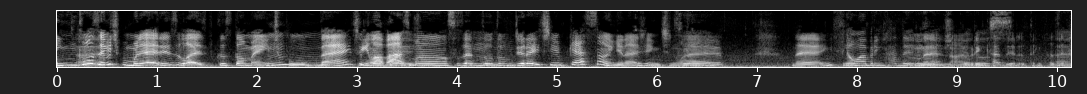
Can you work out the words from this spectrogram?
Inclusive, tipo, mulheres lésbicas também, tipo, Uhum, né? Enfim, se lavar as protege. mãos, fazer tudo Uhum. direitinho, porque é sangue, né, gente? Não Sim. é. Né? Enfim. Não é brincadeira, né? gente. Não é brincadeira, tem que fazer. É.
